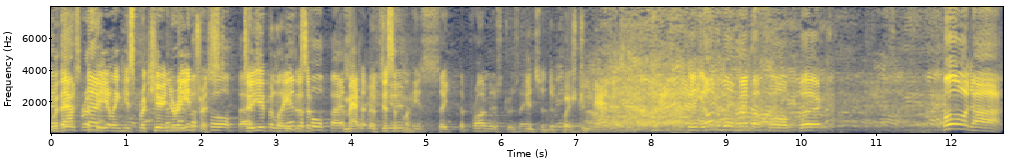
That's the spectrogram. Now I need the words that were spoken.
no without revealing no, his pecuniary interest. Bass, Do you believe there's a matter of discipline? His seat. The Prime Minister has answered the question. the honourable member for Burke. Order.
